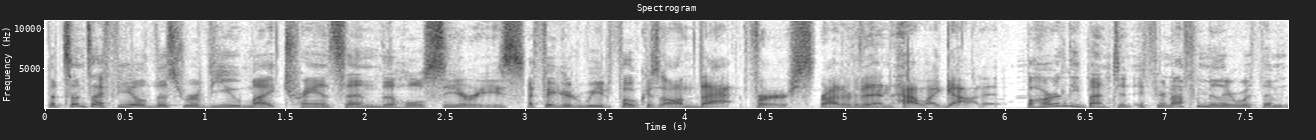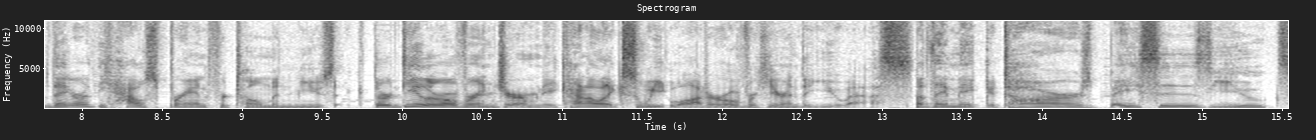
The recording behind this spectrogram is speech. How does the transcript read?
but since I feel this review might transcend the whole series, I figured we'd focus on that first, rather than how I got it. But Harley Benton, if you're not familiar with them, they are the house brand for Thomann Music. They're a dealer over in Germany, kind of like Sweetwater over here in the US. But they make guitars, basses, ukes,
